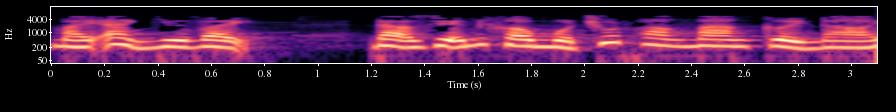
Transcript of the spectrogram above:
máy ảnh như vậy, đạo diễn không một chút hoang mang cười nói.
